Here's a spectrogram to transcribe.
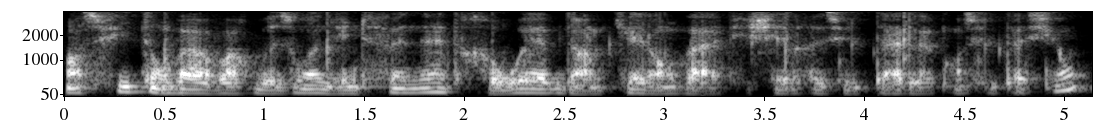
Ensuite, on va avoir besoin d'une fenêtre web dans laquelle on va afficher le résultat de la consultation.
